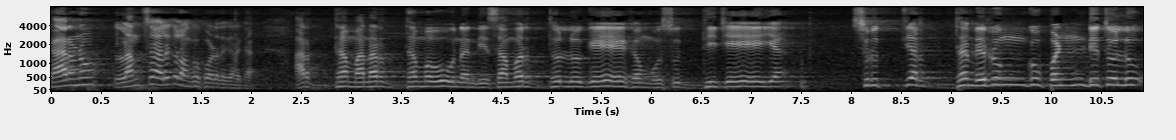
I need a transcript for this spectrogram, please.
కారణం లంచాలకు లొంగకూడదు కనుక అర్థమనర్థమౌనని సమర్థులు గేహము శుద్ధి చేయ. శృత్యర్థమెరుంగు పండితులు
